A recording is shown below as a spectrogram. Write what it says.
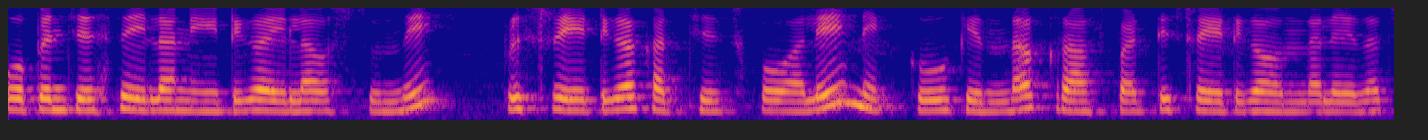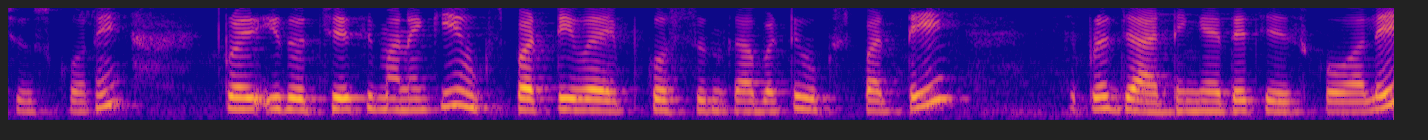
ఓపెన్ చేస్తే ఇలా నీట్గా ఇలా వస్తుంది. ఇప్పుడు స్ట్రైట్గా కట్ చేసుకోవాలి. నెక్ కింద క్రాస్ పట్టి స్ట్రైట్గా ఉందా లేదా చూసుకొని. ఇప్పుడు ఇది వచ్చేసి మనకి ఉక్స్ పట్టి వైపుకి వస్తుంది కాబట్టి ఉక్స్ పట్టి ఇప్పుడు జాయింటింగ్ అయితే చేసుకోవాలి.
